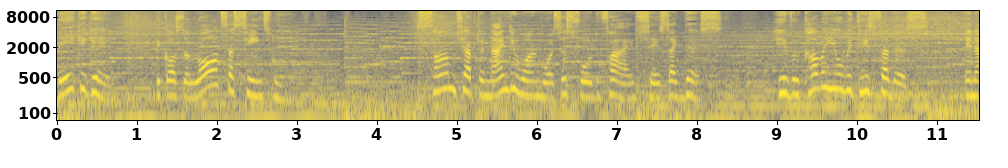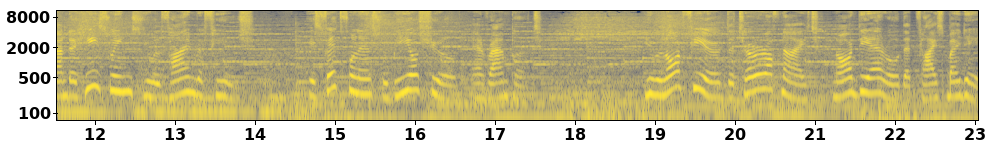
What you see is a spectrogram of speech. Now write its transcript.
wake again, because the Lord sustains me. Psalm chapter 91, verses 4 to 5 says like this He will cover you with His feathers, and under His wings you will find refuge. His faithfulness will be your shield and rampart. You will not fear the terror of night, nor the arrow that flies by day.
